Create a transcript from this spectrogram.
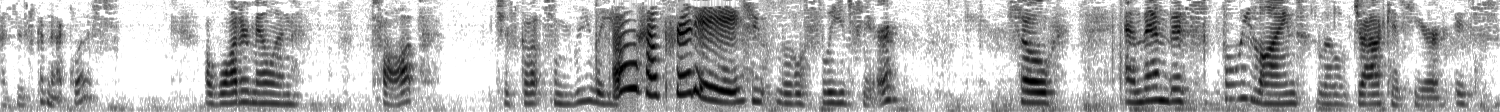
a Ziska necklace, a watermelon top, which has got some really oh how pretty cute little sleeves here. So, and then this fully lined little jacket here. It's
